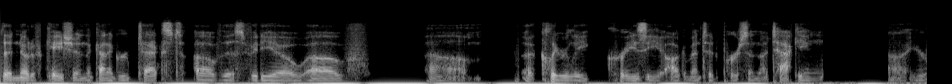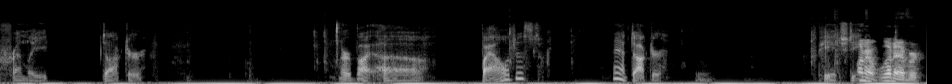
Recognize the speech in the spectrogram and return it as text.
the notification, the kind of group text of this video of um, a clearly crazy augmented person attacking uh, your friendly doctor or bi- uh, biologist? Yeah, doctor. PhD. Whatever, whatever.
